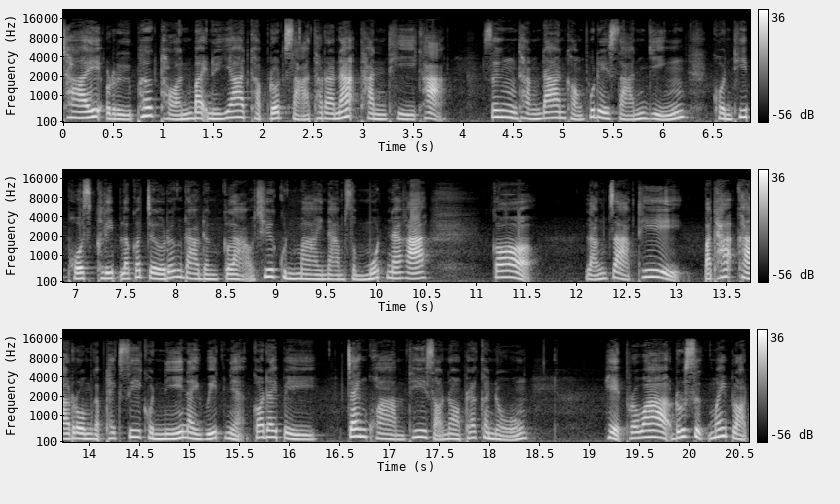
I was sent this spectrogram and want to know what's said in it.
ใช้หรือเพิกถอนใบอนุญาตขับรถสาธารณะทันทีค่ะซึ่งทางด้านของผู้โดยสารหญิง คนที่โพสต์คลิปแล้วก็เจอเรื่องราวดังกล่าว ชื่อคุณมายนามสมมุตินะคะ ก็หลังจากที่ปะทะคารมกับแท็กซี่คนนี้ในวิทย์เนี่ย ก็ได้ไป แจ้งความที่สอนอพระขนง เหตุเพราะว่ารู้สึกไม่ปลอด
